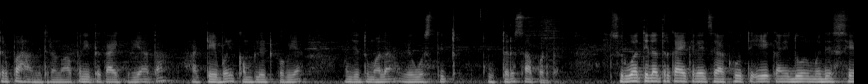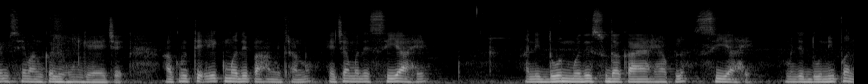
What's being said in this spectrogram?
तर पहा मित्रांनो आपण इथं काय करूया आता? हा टेबल कंप्लीट करूया. म्हणजे तुम्हाला व्यवस्थित उत्तरं सापडतात. सुरुवातीला तर काय करायचं? आहे आकृती एक आणि दोनमध्ये सेम सेम अंक लिहून घ्यायचे आकृती एकमध्ये पहा मित्रांनो याच्यामध्ये सी आहे. आणि दोनमध्ये सुद्धा काय आहे आपलं? सी आहे. म्हणजे दोन्ही पण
